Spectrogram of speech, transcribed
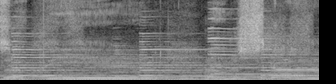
disappeared, and the sky.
